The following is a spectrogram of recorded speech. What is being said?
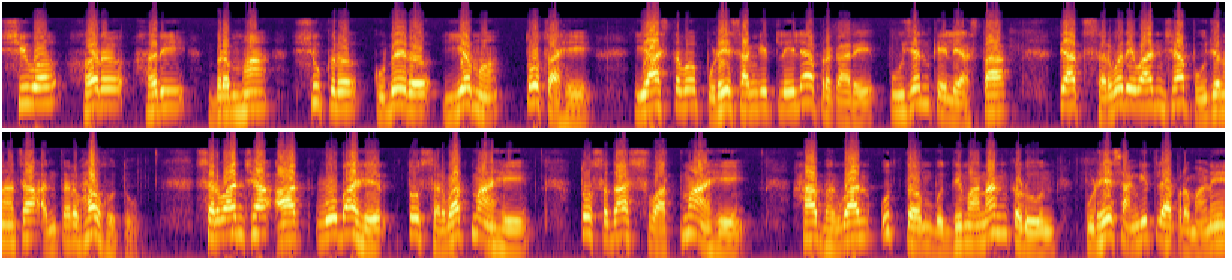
शिव हर हरी ब्रह्मा शुक्र कुबेर यम तोच आहे. यास्तव पुढे सांगितलेल्या प्रकारे पूजन केले असता त्यात सर्व देवांच्या पूजनाचा अंतर्भाव होतो. सर्वांच्या आत व बाहेर तो सर्वात्मा आहे तो सदा स्वात्मा आहे. हा भगवान उत्तम बुद्धिमानांकडून पुढे सांगितल्याप्रमाणे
